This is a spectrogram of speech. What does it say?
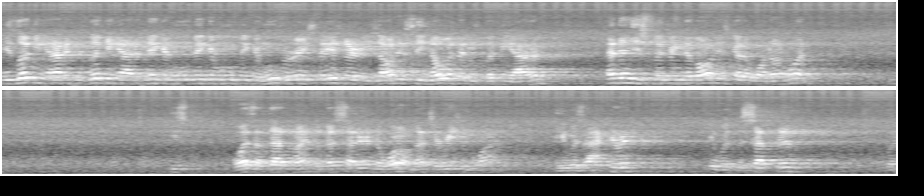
He's looking at him, he's looking at him, make a move, make a move, make a move. Murray stays there. He's obviously knowing that he's looking at him. And then he's flipping the ball and he's got a one-on-one. He was at that time the best setter in the world, and that's the reason why. He was accurate, he was deceptive, but,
